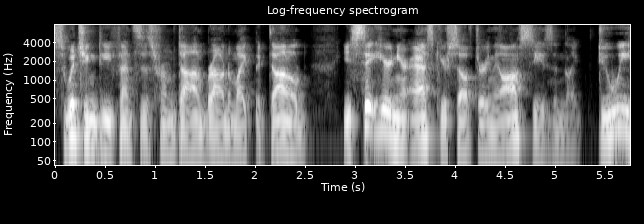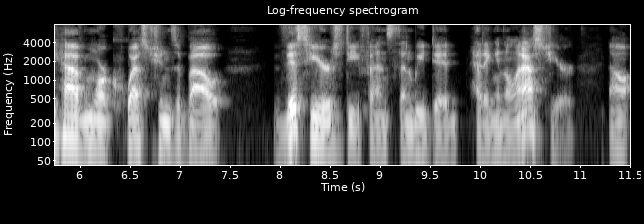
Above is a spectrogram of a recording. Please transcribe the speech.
switching defenses from Don Brown to Mike Macdonald, you sit here and you ask yourself during the offseason, like, do we have more questions about this year's defense than we did heading into last year? Now,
